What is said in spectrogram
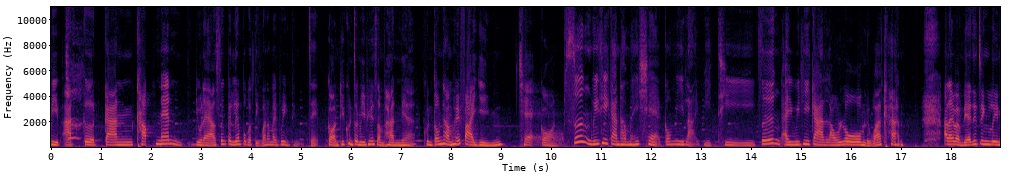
บีบอัดเกิดการคับแน่นอยู่แล้ว ซึ่งเป็นเรื่องปกติว่าทำไมผู้หญิงถึงเจ็บ ก่อนที่คุณจะมีเพศสัมพันธ์เนี่ย คุณต้องทำให้ฝ่ายหญิงแฉะก่อน ซึ่งวิธีการทำให้แฉะก็มีหลายวิธี ซึ่งไอ้วิธีการเล้าโลมหรือว่าการ อะไรแบบเนี้ยจริงๆลิน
